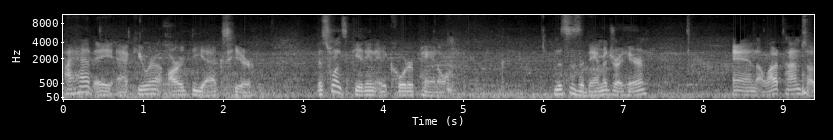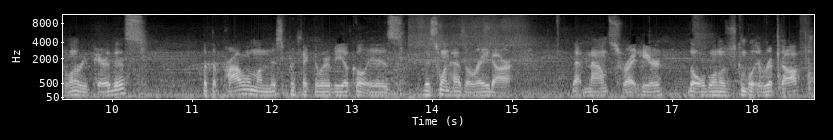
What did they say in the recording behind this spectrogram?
I have a Acura RDX here. This one's getting a quarter panel. This is the damage right here. And a lot of times I'd want to repair this, but the problem on this particular vehicle is this one has a radar that mounts right here. The old one was just completely ripped off.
